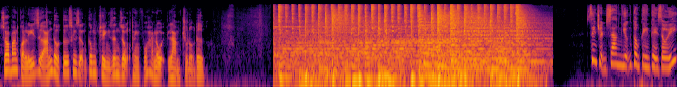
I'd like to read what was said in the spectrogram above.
do Ban Quản lý Dự án Đầu tư xây dựng công trình dân dụng thành phố Hà Nội làm chủ đầu tư. Xin chuyển sang những thông tin thế giới.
